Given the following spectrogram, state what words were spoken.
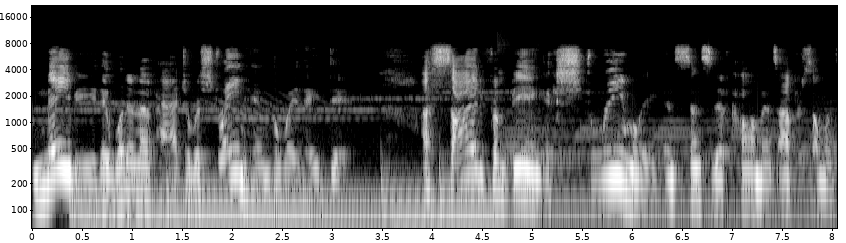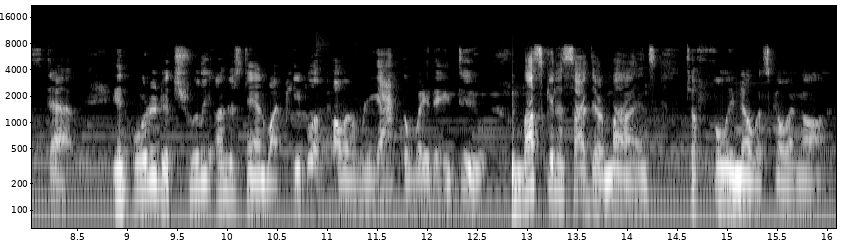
maybe they wouldn't have had to restrain him the way they did. Aside from being extremely insensitive comments after someone's death, in order to truly understand why people of color react the way they do, we must get inside their minds to fully know what's going on.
